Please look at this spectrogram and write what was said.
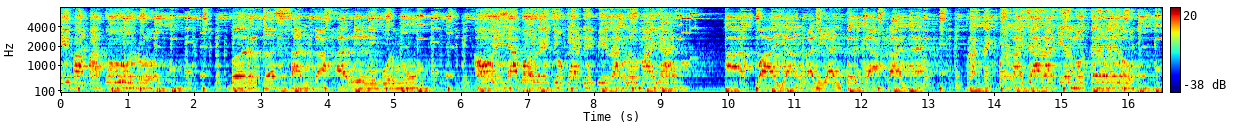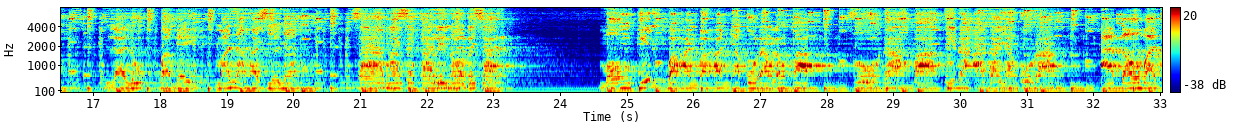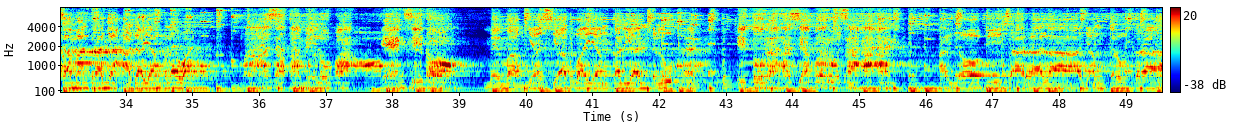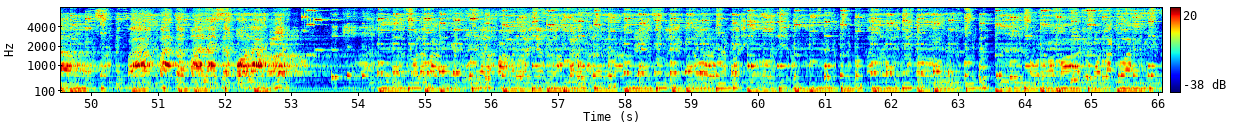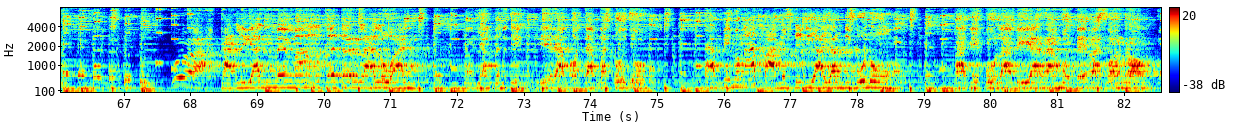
Pagi Bapak Guru. Berkesankah hari liburmu? Oh iya boleh juga dibilang lumayan. Apa yang kalian kerjakan? eh? Praktek pelajaran ilmu teluh. Lalu bagaimana hasilnya? Sama sekali nol besar. Mungkin bahan-bahannya kurang lengkap Atau baca mantranya ada yang kelewat Masa kami lupa? Gengsi dong. Memangnya siapa yang kalian teluh? Itu rahasia perusahaan. Kalian memang keterlaluan. Yang penting di rapot dapat tujuh. Tapi mengapa mesti dia yang dibunuh? Lagi pula biar rambut bebas gondrong.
